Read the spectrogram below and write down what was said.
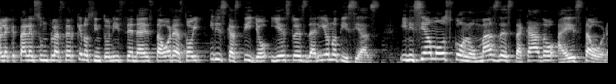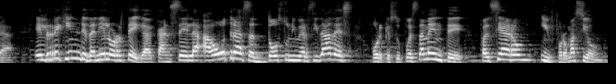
Hola, ¿qué tal? Es un placer que nos sintonicen a esta hora. Soy Iris Castillo y esto es Darío Noticias. Iniciamos con lo más destacado a esta hora. El régimen de Daniel Ortega cancela a otras dos universidades porque supuestamente falsearon información.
